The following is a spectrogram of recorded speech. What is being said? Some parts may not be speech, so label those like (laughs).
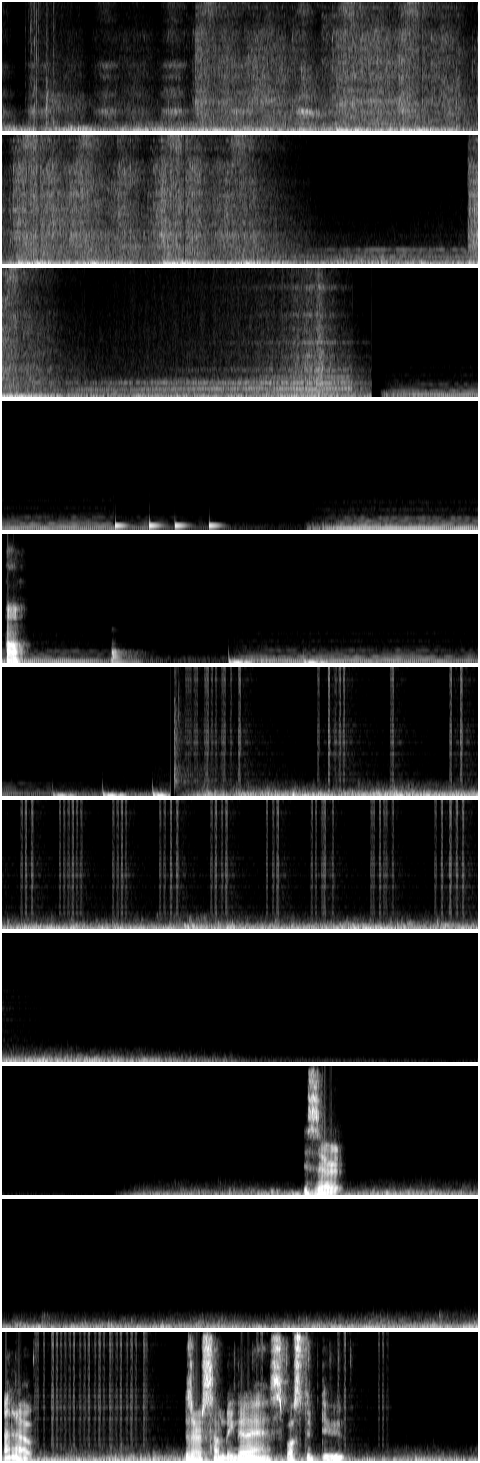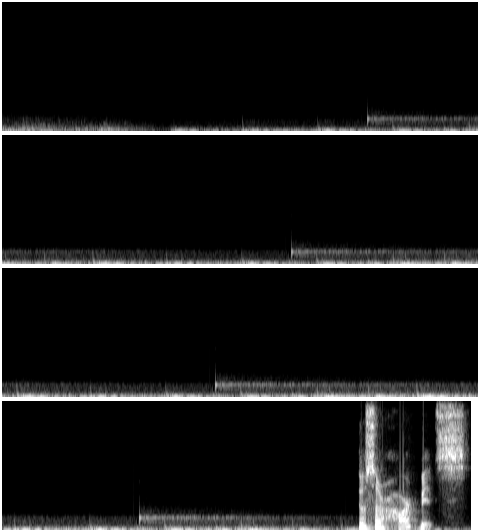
Huh. Is there... I don't know. Is there something that I'm supposed to do? Those are heartbeats.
